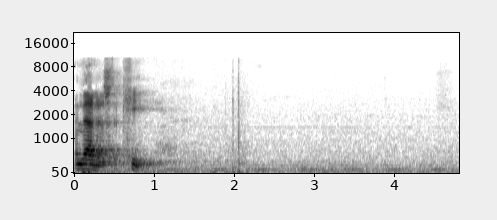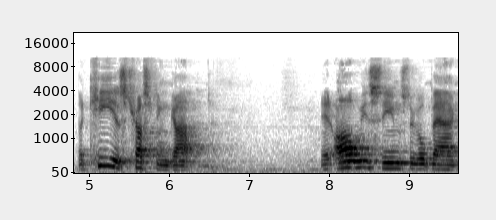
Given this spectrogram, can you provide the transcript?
And that is the key. The key is trusting God. It always seems to go back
